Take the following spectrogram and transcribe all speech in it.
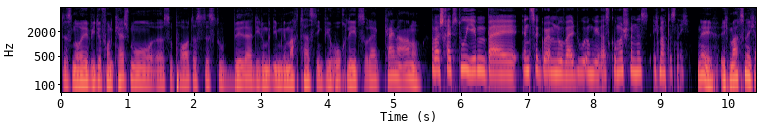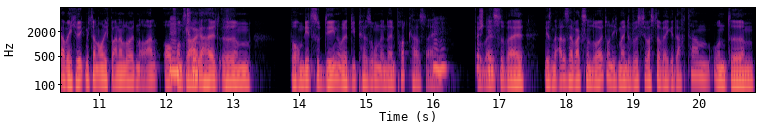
das neue Video von Cashmo äh, supportest, dass du Bilder, die du mit ihm gemacht hast, irgendwie hochlädst oder keine Ahnung. Aber schreibst du jedem bei Instagram nur, weil du irgendwie was komisch findest? Ich mach das nicht. Nee, ich mach's nicht, aber ich reg mich dann auch nicht bei anderen Leuten auf mhm, und true. sage halt, ähm, warum lädst du den oder die Person in deinen Podcast ein? Mhm, verstehe. So, weißt du, weil wir sind alles erwachsene Leute und ich meine, du wirst dir was dabei gedacht haben und ähm,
